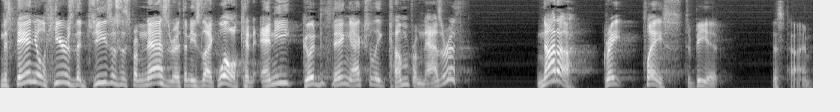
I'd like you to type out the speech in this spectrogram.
Nathanael hears that Jesus is from Nazareth and he's like, Whoa, can any good thing actually come from Nazareth? Not a great place to be at this time.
